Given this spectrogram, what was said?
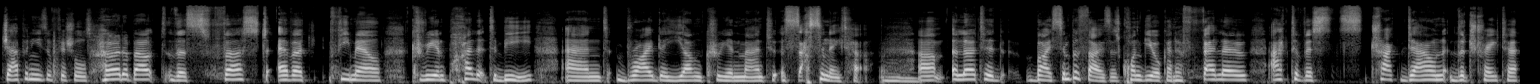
Japanese officials heard about this first ever female Korean pilot to be and bribed a young Korean man to assassinate her. Mm. Um, alerted by sympathizers, Kwon Gi-ok and her fellow activists tracked down the traitor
